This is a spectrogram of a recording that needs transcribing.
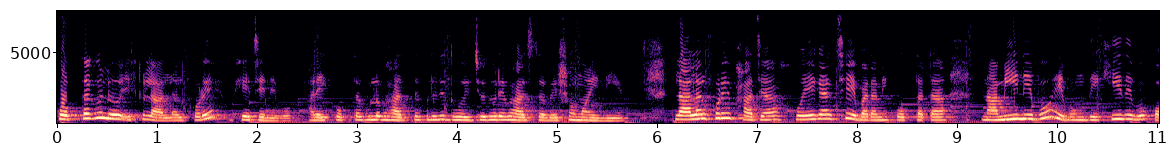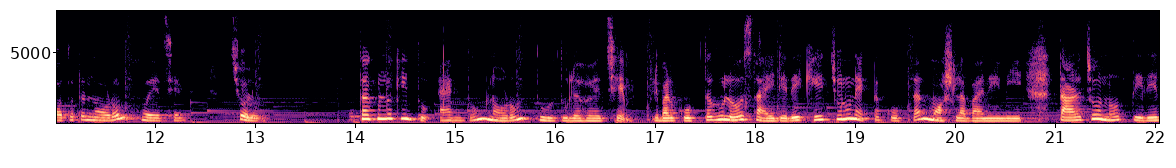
কোপ্তাগুলো একটু লাল লাল করে ভেজে নেব। আর এই কোপ্তাগুলো ভাজতে হলে ধৈর্য ধরে ভাজতে হবে সময় নিয়ে। লাল লাল করে ভাজা হয়ে গেছে। এবার আমি কোপ্তাটা নামিয়ে নেব এবং দেখিয়ে দেব কতটা নরম হয়েছে। চলুন। কোপ্তাগুলো কিন্তু একদম নরম তুলতুলে হয়েছে। এবার কোপ্তাগুলো সাইডে রেখে চলুন একটা কোপ্তার মশলা বানিয়ে নিই। তার জন্য তেলের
